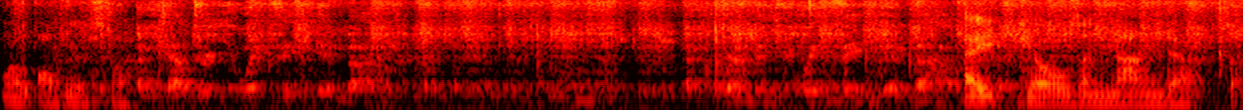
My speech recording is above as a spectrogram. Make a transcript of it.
Well, obviously. Counter UAV inbound. Friendly UAV inbound. Eight kills and nine deaths.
